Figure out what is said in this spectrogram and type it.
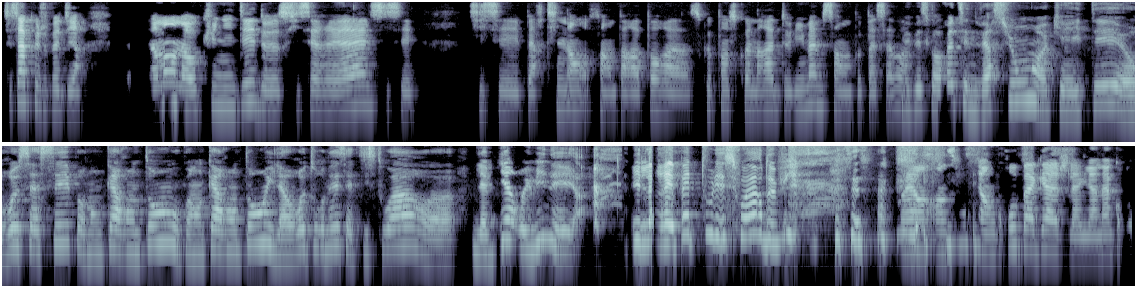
C'est ça que je veux dire. Finalement, on n'a aucune idée de si c'est réel, si c'est si c'est pertinent, enfin par rapport à ce que pense Conrad de lui-même, ça on peut pas savoir. Mais parce qu'en fait c'est une version euh, qui a été euh, ressassée pendant 40 ans, ou pendant 40 ans il a retourné cette histoire, euh, il a bien ruminé. il la répète tous les soirs depuis. ouais, ensuite il a un gros bagage là, il en a gros.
